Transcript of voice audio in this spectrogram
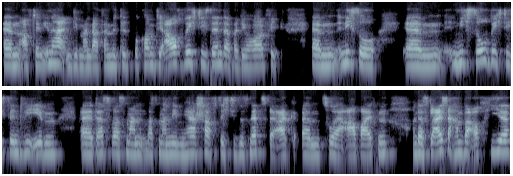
ähm, auf den Inhalten, die man da vermittelt bekommt, die auch wichtig sind, aber die häufig ähm, nicht, so, ähm, nicht so wichtig sind wie eben äh, das, was man, was man nebenher schafft, sich dieses Netzwerk ähm, zu erarbeiten. Und das Gleiche haben wir auch hier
